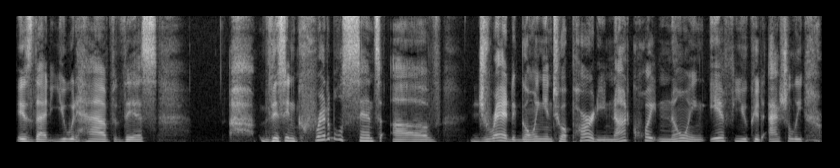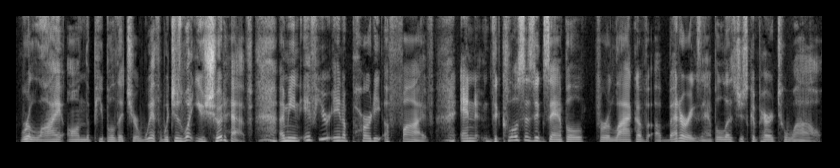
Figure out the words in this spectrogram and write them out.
is that you would have this this incredible sense of dread going into a party, not quite knowing if you could actually rely on the people that you're with, which is what you should have. I mean, if you're in a party of five, and the closest example, for lack of a better example, let's just compare it to WoW.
